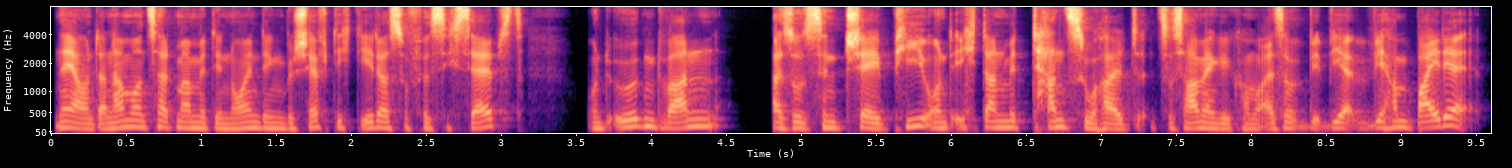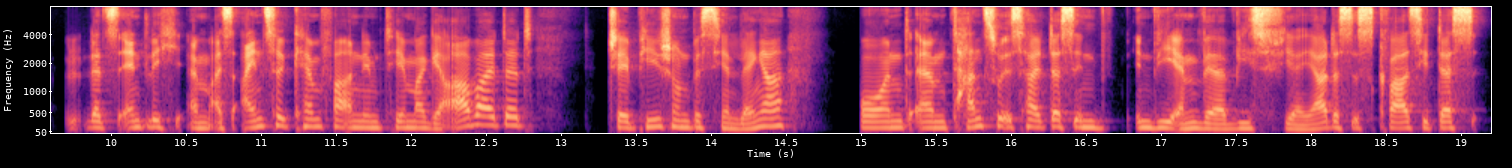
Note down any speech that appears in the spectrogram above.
Naja, und dann haben wir uns halt mal mit den neuen Dingen beschäftigt, jeder so für sich selbst. Und irgendwann also sind JP und ich dann mit Tanzu halt zusammengekommen. Also wir, wir haben beide letztendlich ähm, als Einzelkämpfer an dem Thema gearbeitet. JP schon ein bisschen länger. Und ähm, Tanzu ist halt das in, in VMware vSphere. Ja, das ist quasi das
